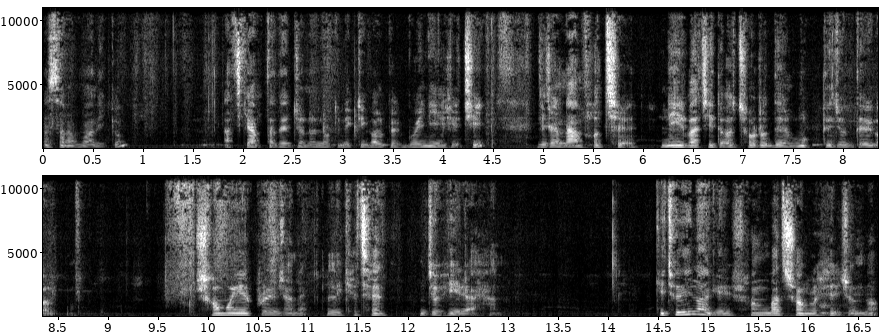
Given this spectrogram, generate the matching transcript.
আসসালামু আলাইকুম। আজকে আপনাদের জন্য নতুন একটি গল্পের বই নিয়ে এসেছি, যেটার নাম হচ্ছে নির্বাচিত ছোটদের মুক্তিযুদ্ধের গল্প। সময়ের প্রয়োজনে লিখেছেন জহির রায়হান। কিছুদিন আগে সংবাদ সংগ্রহের জন্য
